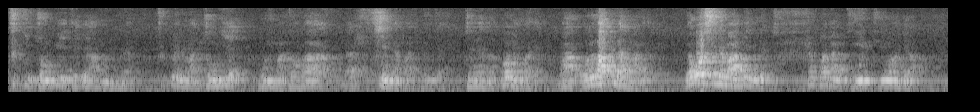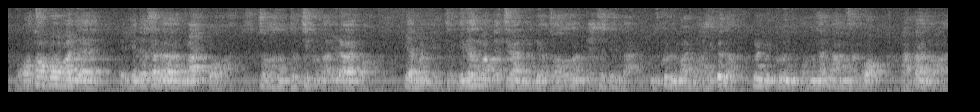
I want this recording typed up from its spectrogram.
특히 종비 대개하면 특별히만 종기에 우리만 조사 신단 말이야. 이제 전에는 법이 말이야. 막 얼락한단 말이야. 요것이 이제 말인데 한과장 제일 중요한 게 보통 보면 이제 예내서는 낮고 조사선 더 짚어다 이래갖고 뭐 예내서만 뺏어갔는데 조사선 뺏어진다. 그런 말이 많이 있거든. 그런데 그건 보는 사람이 안 살고 아까 뭐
